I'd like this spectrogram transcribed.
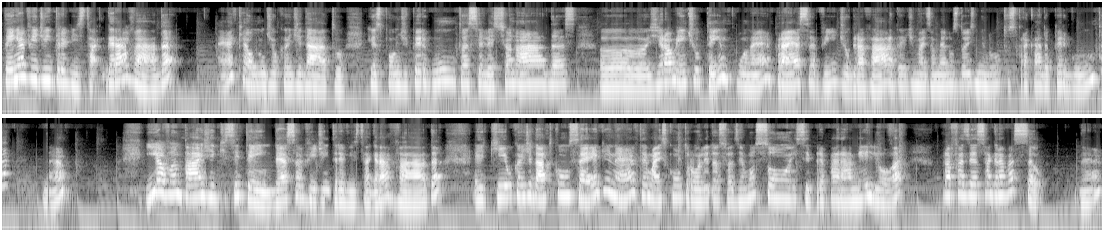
Tem a videoentrevista gravada, né, que é onde o candidato responde perguntas selecionadas. Uh, geralmente o tempo, né, para essa vídeo gravada é de mais ou menos dois minutos para cada pergunta, né? E a vantagem que se tem dessa vídeo entrevista gravada é que o candidato consegue né, ter mais controle das suas emoções, se preparar melhor para fazer essa gravação. Né?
